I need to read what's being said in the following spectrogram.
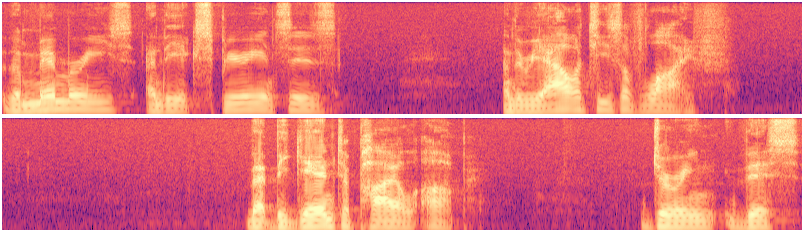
the memories and the experiences and the realities of life that begin to pile up during this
